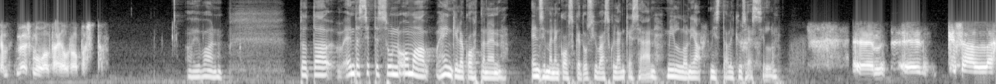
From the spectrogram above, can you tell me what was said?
ja myös muualta Euroopasta. Aivan. Tota, entäs sitten sun oma henkilökohtainen ensimmäinen kosketus Jyväskylän kesään? Milloin ja mistä oli kyse silloin? Kesällä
